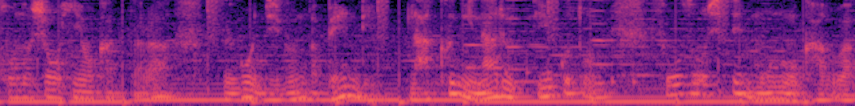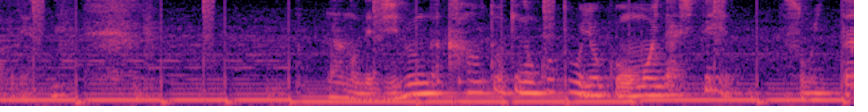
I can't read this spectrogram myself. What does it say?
この商品を買ったらすごい自分が便利楽になるっていうことを想像して物を買うわけですね。なので自分が買う時のことをよく思い出してそういった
